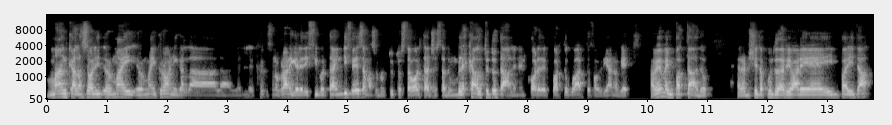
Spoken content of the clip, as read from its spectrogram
manca la solita, ormai, ormai cronica, la, la, la, sono croniche le difficoltà in difesa, ma soprattutto stavolta c'è stato un blackout totale nel cuore del quarto quarto, Fabriano che aveva impattato, era riuscito appunto ad arrivare in parità,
